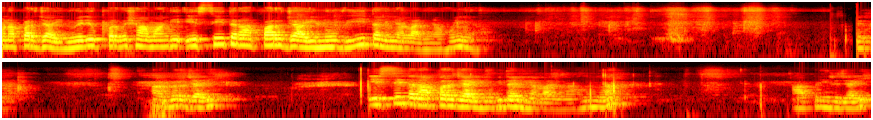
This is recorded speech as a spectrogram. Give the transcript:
ਹੁਣ ਆਪਾਂ ਰਜਾਈ ਨੂੰ ਇਹਦੇ ਉੱਪਰ ਵਿਛਾਵਾਂਗੇ, ਇਸੇ ਤਰ੍ਹਾਂ ਆਪਾਂ ਰਜਾਈ ਨੂੰ ਵੀ ਤਣੀਆਂ ਲਾਈਆਂ ਹੋਈਆਂ। ਆਹ ਰਜਾਈ ਇਸੇ ਤਰ੍ਹਾਂ ਆਪਾਂ ਰਜਾਈ ਨੂੰ ਵੀ ਧਨੀਆਂ ਲਾਈਆਂ ਹੋਈਆਂ। ਆਪਣੀ ਰਜਾਈ।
